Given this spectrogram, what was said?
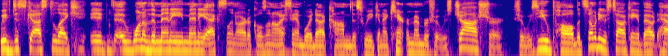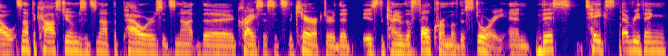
we've discussed like it, uh, one of the many many excellent articles on ifanboy.com this week and I can't remember if it was Josh or if it was you Paul, but somebody was talking about how it's not the costumes, it's not the powers, it's not the crisis, it's the character that is the kind of the fulcrum of the story. And this takes everything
